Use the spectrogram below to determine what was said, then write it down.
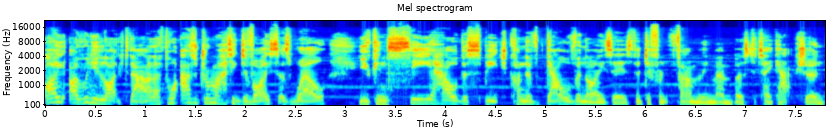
I, I really liked that. And I thought as a dramatic device as well, you can see how the speech kind of galvanizes the different family members to take action.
